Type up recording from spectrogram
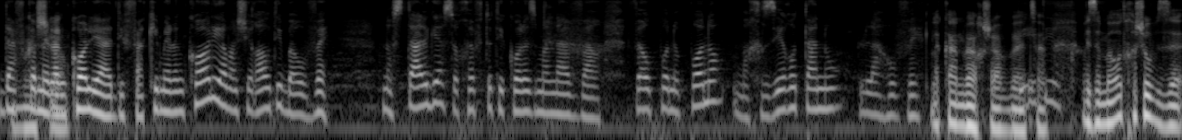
דווקא לא. מלנכוליה לא. עדיפה, כי מלנכוליה משאירה אותי בהווה. נוסטלגיה סוחפת אותי כל הזמן לעבר, והאופונופונו מחזיר אותנו להווה. לכאן ועכשיו בעצם. בדיוק. וזה מאוד חשוב, זה,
